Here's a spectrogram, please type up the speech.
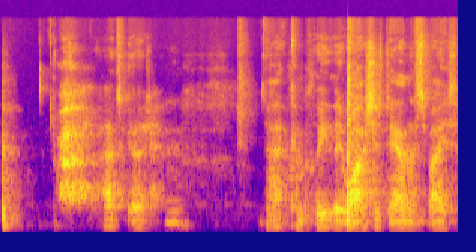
god. That's good. Mm. That completely washes down the spice.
